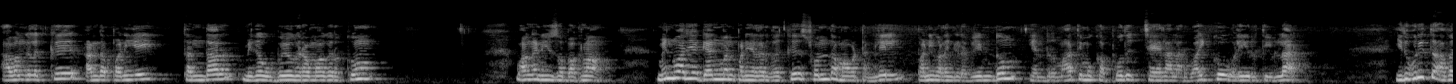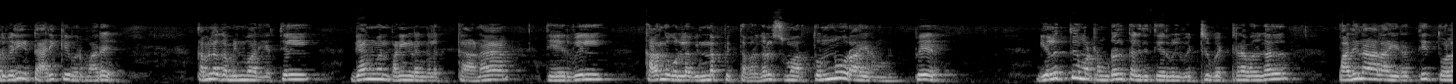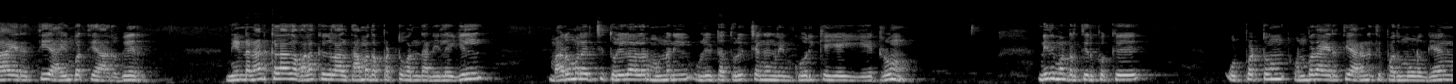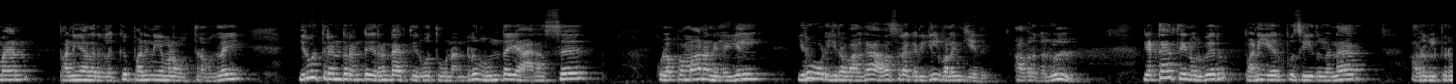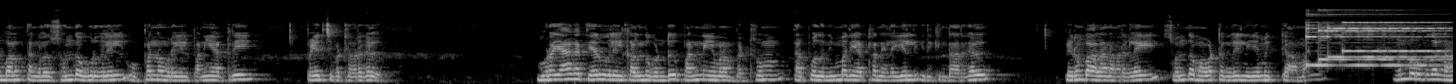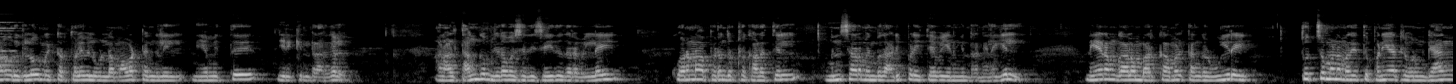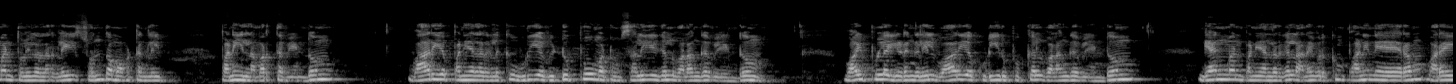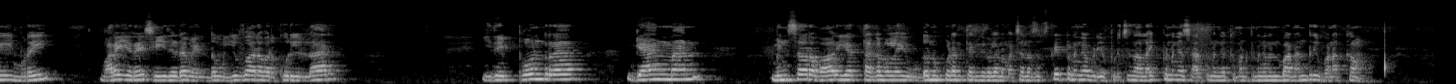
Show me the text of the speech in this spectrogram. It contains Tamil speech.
அவங்களுக்கு அந்த பணியை தந்தால் மிக உபயோகரமாக இருக்கும். வாங்க நியூஸை பார்க்கலாம். மின்வாரிய கேங்மேன் பணியாளர்களுக்கு சொந்த மாவட்டங்களில் பணி வழங்கிட வேண்டும் என்று மதிமுக பொதுச் செயலாளர் வைகோ வலியுறுத்தியுள்ளார். இது குறித்து அவர் வெளியிட்ட அறிக்கை வருமாறு தமிழக மின்வாரியத்தில் கேங்மேன் பணியிடங்களுக்கான தேர்வில் கலந்து கொள்ள விண்ணப்பித்தவர்கள் சுமார் தொண்ணூறாயிரம் பேர் எழுத்து மற்றும் உடல் தகுதி தேர்வில் வெற்றி பெற்றவர்கள் பதினாலாயிரத்தி தொள்ளாயிரத்தி ஐம்பத்தி ஆறு பேர். நீண்ட நாட்களாக வழக்குகளால் தாமதப்பட்டு வந்த நிலையில் மறுமலர்ச்சி தொழிலாளர் முன்னணி உள்ளிட்ட தொழிற்சங்கங்களின் கோரிக்கையை ஏற்றும் நீதிமன்ற தீர்ப்புக்கு உட்பட்டும் ஒன்பதாயிரத்தி அறநூற்றி பதிமூணு கேங்மேன் பணியாளர்களுக்கு பணி நியமன உத்தரவுகளை இருபத்தி ரெண்டு ரெண்டு இரண்டாயிரத்தி இருபத்தி ஒன்று அன்று முந்தைய அரசு குழப்பமான நிலையில் இரவோடு இரவாக அவசர கதியில் வழங்கியது. அவர்களுள் எட்டாயிரத்தி ஐநூறு பேர் பணி ஏற்பு செய்துள்ளனர். அவர்கள் பெரும்பாலும் தங்களது சொந்த ஊர்களில் ஒப்பந்த முறையில் பணியாற்றி பயிற்சி பெற்றவர்கள். முறையாக தேர்வுகளில் கலந்து கொண்டு பணி நியமனம் பெற்றும் தற்போது நிம்மதியற்ற நிலையில் இருக்கின்றார்கள். பெரும்பாலானவர்களை சொந்த மாவட்டங்களில் நியமிக்காமல் முன்னூறு முதல் நானூறு கிலோமீட்டர் தொலைவில் உள்ள மாவட்டங்களில் நியமித்து இருக்கின்றார்கள். ஆனால் தங்கும் இடவசதி செய்து தரவில்லை. கொரோனா பெருந்தொற்று காலத்தில் மின்சாரம் என்பது அடிப்படை தேவை என்கின்ற நிலையில் நேரம் காலம் பார்க்காமல் தங்கள் உயிரை துச்சமன மதித்து பணியாற்றி வரும் கேங்மேன் தொழிலாளர்களை சொந்த மாவட்டங்களில் பணியில் அமர்த்த வேண்டும். வாரிய பணியாளர்களுக்கு உரிய விடுப்பு மற்றும் சலுகைகள் வழங்க வேண்டும். வாய்ப்புள்ள இடங்களில் வாரிய குடியிருப்புகள் வழங்க வேண்டும். கேங்மேன் பணியாளர்கள் அனைவருக்கும் பணி நேரம் வரைமுறை வரையறை செய்திட வேண்டும். இவ்வாறு அவர் கூறியுள்ளார். இதை போன்ற கேங்மேன் மின்சார வாரிய தகவலை உடனுக்குடன் தெரிந்து கொள்ள நம்ம சேனல் சப்ஸ்கிரைப் பண்ணுங்கள் வீடியோ பிடிச்சிருந்தா லைக் பண்ணுங்கள் ஷேர் பண்ணுங்கள் கமெண்ட் பண்ணுங்கள் நண்பா நன்றி வணக்கம்.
